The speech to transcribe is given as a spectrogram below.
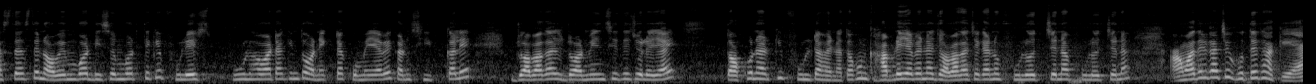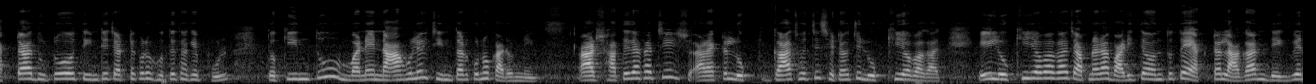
আস্তে আস্তে নভেম্বর, ডিসেম্বর থেকে ফুলের ফুল হওয়াটা কিন্তু অনেকটা কমে যাবে, কারণ শীতকালে জবা গাছ ডরমেন্সিতে চলে যায়। তখন আর কি ফুলটা হয় না। তখন ঘাবড়ে যাবে না, জবা গাছে কেন ফুল হচ্ছে না, ফুল হচ্ছে না? আমাদের গাছে হতে থাকে, একটা, দুটো, তিনটে, চারটে করে হতে থাকে ফুল। তো কিন্তু মানে না হলে চিন্তার কোনো কারণ নেই। আর সাথে দেখাচ্ছি, আর একটা লক্ষ্মী গাছ হচ্ছে সেটা হচ্ছে লক্ষ্মী জবা গাছ। এই লক্ষ্মী জবা গাছ আপনারা বাড়িতে অন্তত একটা লাগান, দেখবেন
